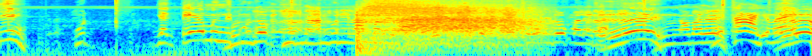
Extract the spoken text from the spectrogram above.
จริงพูด อยากเตะกับมึงนี่มึงกูยกทีมงานบุรีรัมย์มาเลยนะสายช่วงยกมาเลยนะเอ้ยมึงเอามาเลยท่าใช่ไหมเออ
